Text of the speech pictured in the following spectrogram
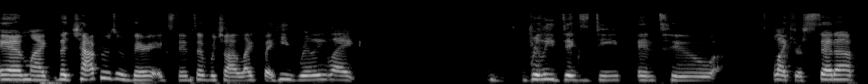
and like the chapters are very extensive, which I like. But he really like really digs deep into like your setup,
